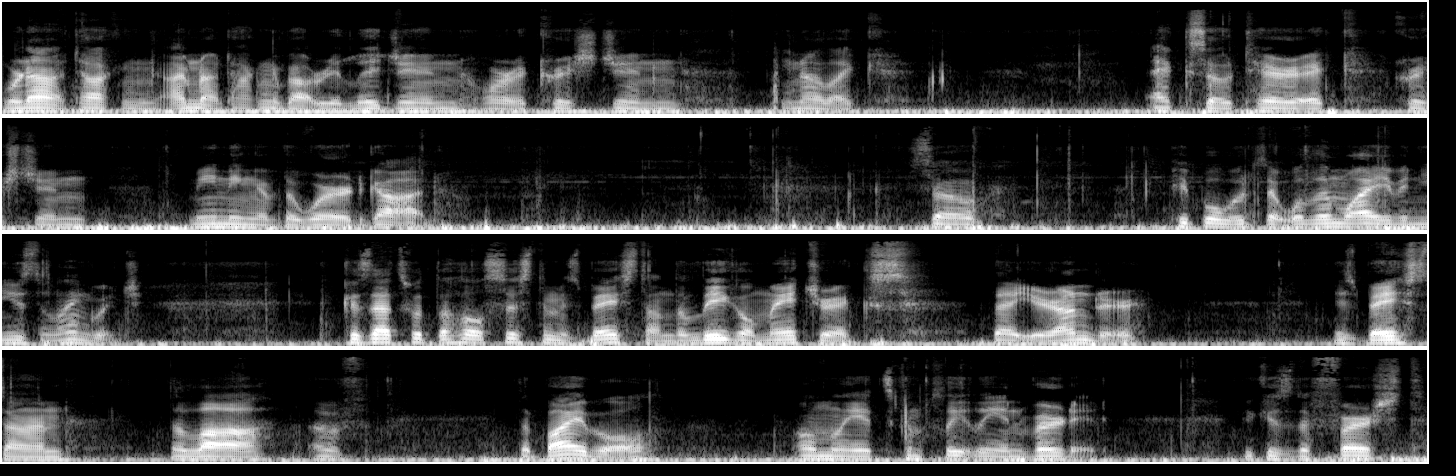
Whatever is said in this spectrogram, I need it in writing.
we're not talking, I'm not talking about religion or a Christian, you know, like exoteric Christian meaning of the word God. So people would say, well, then why even use the language? Because that's what the whole system is based on. The legal matrix that you're under is based on the law of the Bible, only it's completely inverted. Because the first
